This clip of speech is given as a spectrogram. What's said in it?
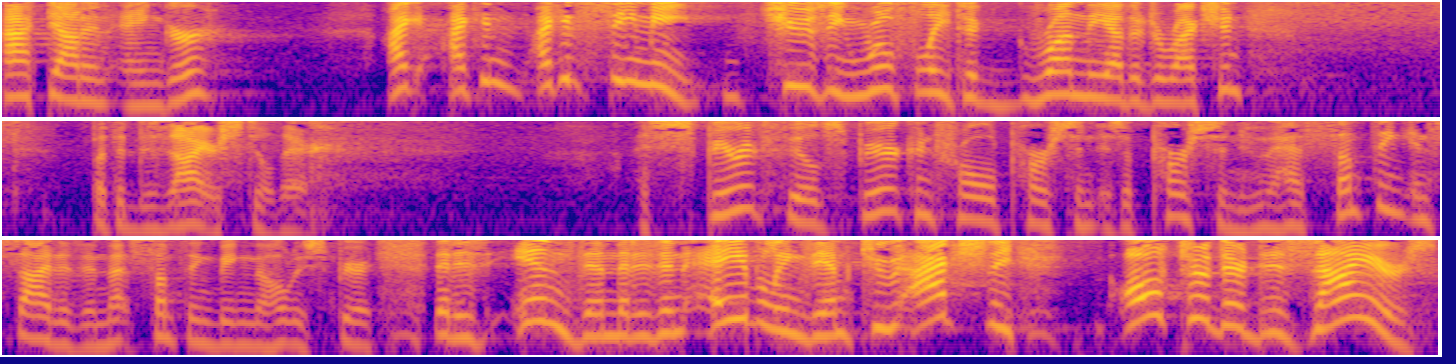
act out in anger. I, I, can, I can see me choosing willfully to run the other direction, but the desire's still there. A spirit filled, spirit controlled person is a person who has something inside of them, that something being the Holy Spirit, that is in them, that is enabling them to actually alter their desires,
